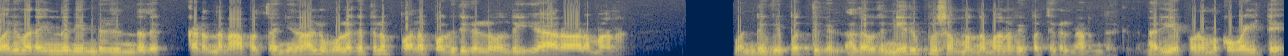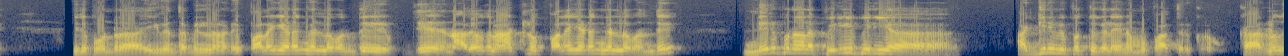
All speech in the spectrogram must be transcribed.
வலுவடைந்து நின்றிருந்தது கடந்த நாற்பத்தஞ்சு நாள். உலகத்துல பல பகுதிகளில் வந்து ஏராளமான வந்து விபத்துகள் அதாவது நெருப்பு சம்பந்தமான விபத்துகள் நடந்திருக்குது. நிறைய இப்போ நம்ம குவைட்டு இது போன்ற ஈவன் தமிழ்நாடு பல இடங்களில் வந்து தே- அதாவது நாட்டில் பல இடங்களில் வந்து நெருப்புனால பெரிய பெரிய அக்னி விபத்துகளை நம்ம பார்த்துருக்குறோம். காரணம்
